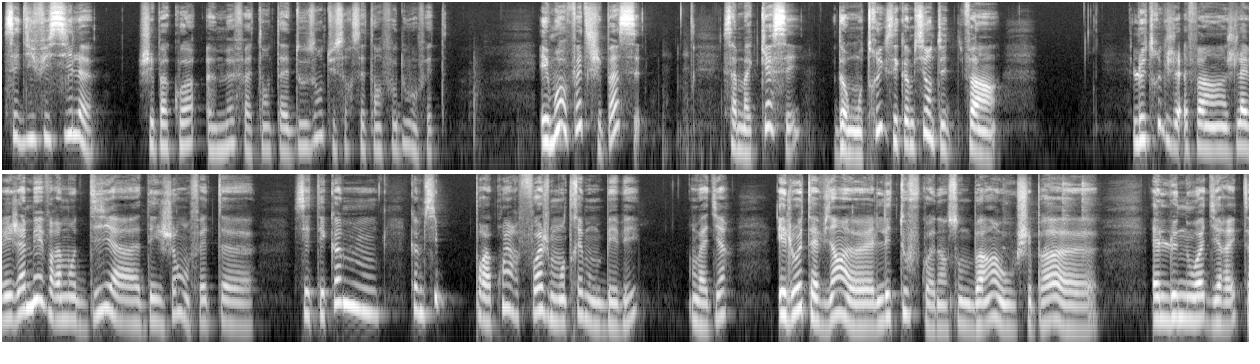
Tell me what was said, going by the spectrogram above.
c'est difficile. Je sais pas quoi. Euh, meuf, attends, t'as 12 ans, tu sors cette info d'où en fait? Et moi en fait, je sais pas, ça m'a cassé dans mon truc. C'est comme si on te, enfin, le truc, je, enfin, je l'avais jamais vraiment dit à des gens en fait. Euh, c'était comme, comme si pour la première fois je montrais mon bébé, on va dire, et l'autre elle vient, euh, elle l'étouffe quoi dans son bain ou je sais pas, euh, elle le noie direct.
